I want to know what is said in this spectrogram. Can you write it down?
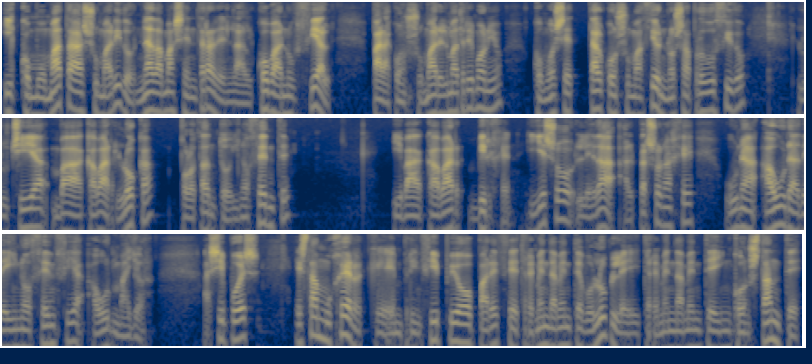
y como mata a su marido nada más entrar en la alcoba nupcial para consumar el matrimonio, como esa tal consumación no se ha producido, Luchía va a acabar loca, por lo tanto inocente, y va a acabar virgen. Y eso le da al personaje una aura de inocencia aún mayor. Así pues, esta mujer que en principio parece tremendamente voluble y tremendamente inconstante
